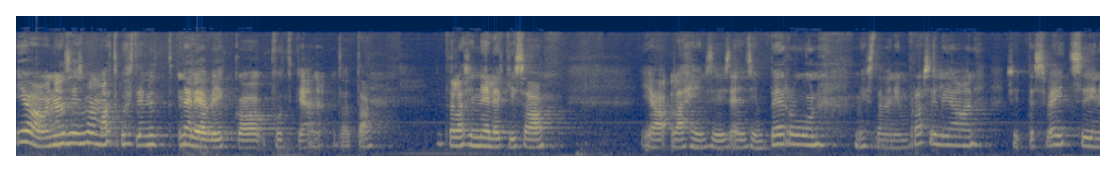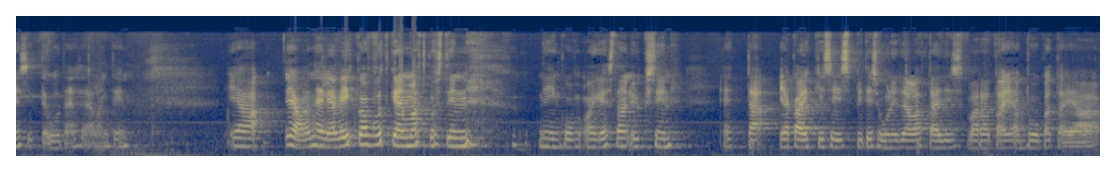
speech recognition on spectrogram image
Joo, no siis mä matkustin nyt neljä viikkoa putkeen. Tota, pelasin neljä kisaa ja lähin siis ensin Peruun, mistä menin Brasiliaan, sitten Sveitsiin ja sitten Uuteen-Seelantiin. Ja joo, neljä viikkoa putkeen matkustin niin kuin oikeastaan yksin. Että, ja kaikki siis piti suunnitella tai siis varata ja buukata ja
